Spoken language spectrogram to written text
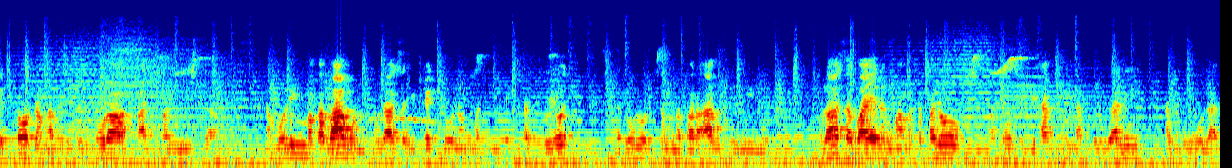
sektor ng agrikultura at pangingisda, na muling makabangon mula sa epekto ng matinding tagtuyot na dulot ng nakaraang El Nino. Mula sa bayan ng Mama sa Pano, ako si Bihangi Abdul Gani, nag-uulat.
